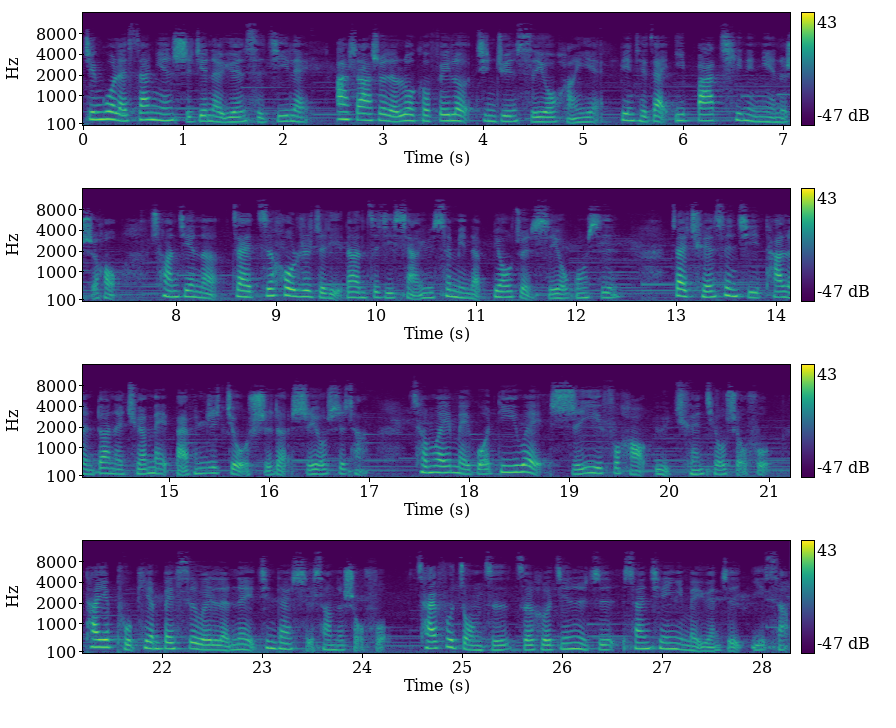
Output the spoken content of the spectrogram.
经过了三年时间的原始积累，二十二岁的洛克菲勒进军石油行业，并且在一八七零年的时候创建了在之后日子里让自己享誉盛名的标准石油公司。在全盛期，他垄断了全美百分之九十的石油市场，成为美国第一位十亿富豪与全球首富。他也普遍被视为人类近代史上的首富，财富总值则和今日之三千亿美元之以上。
